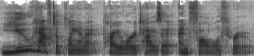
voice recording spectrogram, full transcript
you have to plan it, prioritize it, and follow through.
